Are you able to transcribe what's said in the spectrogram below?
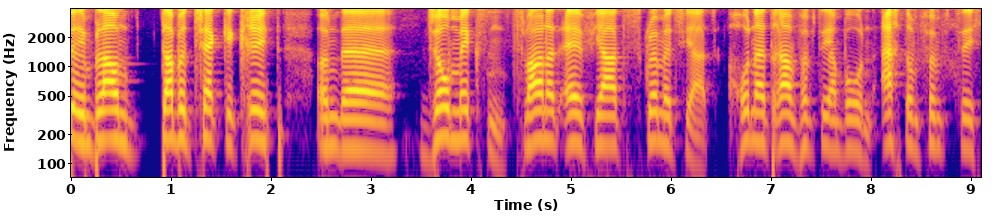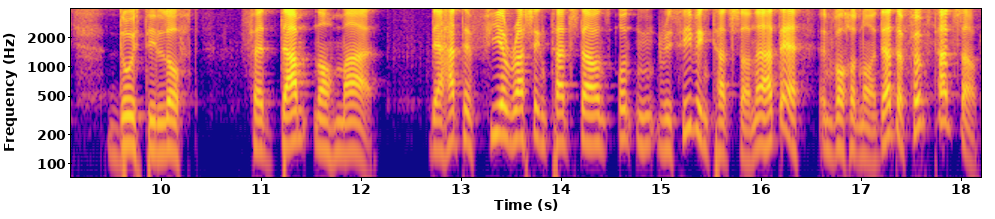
den blauen Double-Check gekriegt und äh, Joe Mixon, 211 Yards, Scrimmage Yards, 153 am Boden, 58 durch die Luft. Verdammt nochmal. Der hatte vier Rushing Touchdowns und einen Receiving Touchdown. Ne? Hat er in Woche 9. Der hatte fünf Touchdowns.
